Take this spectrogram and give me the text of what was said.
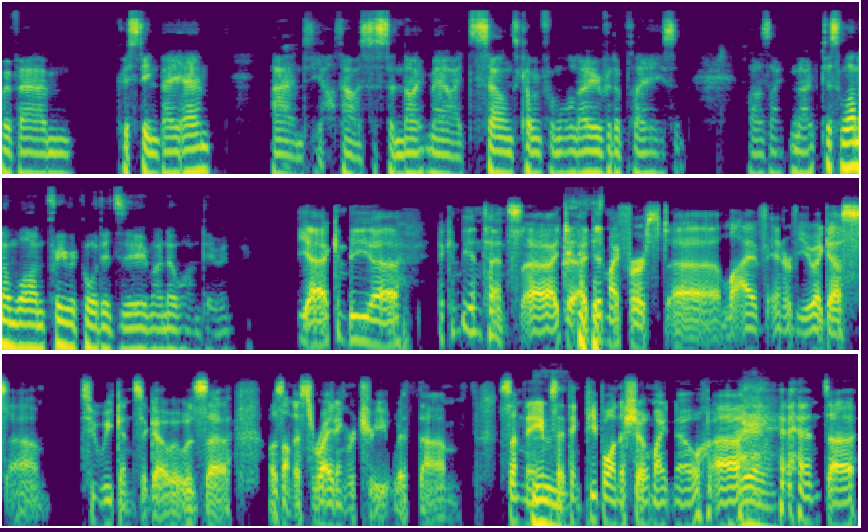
with um Christine Bayham. And yeah, that was just a nightmare. I had sounds coming from all over the place. And I was like, no, just one on one, pre-recorded Zoom. I know what I'm doing. Yeah, it can be uh it can be intense. Uh, I, did, I did my first uh, live interview, I guess, um, two weekends ago. It was uh, I was on this writing retreat with um, some names mm. I think people on the show might know, uh, yeah. and uh,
